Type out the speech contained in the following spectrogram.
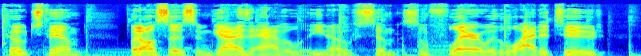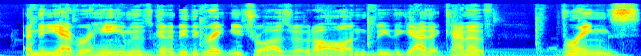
coach them, but also some guys that have a you know some some flair with latitude. And then you have Raheem, who's going to be the great neutralizer of it all, and be the guy that kind of brings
